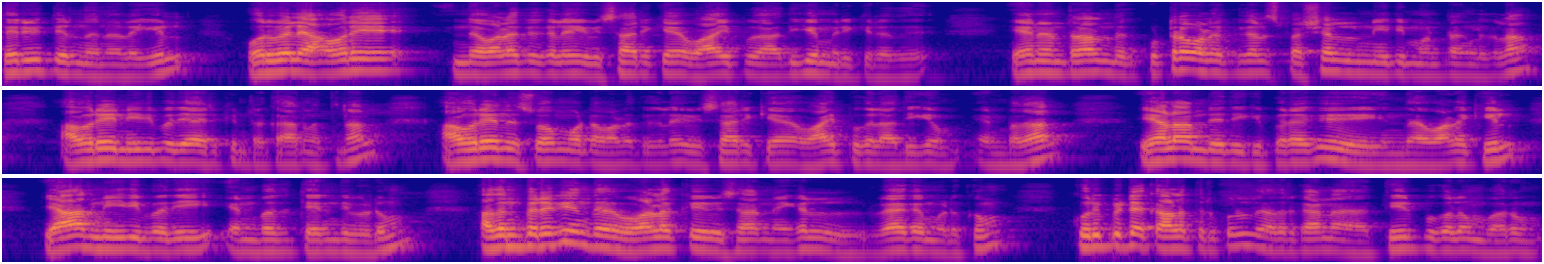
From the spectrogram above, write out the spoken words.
தெரிவித்திருந்த நிலையில் ஒருவேளை அவரே இந்த வழக்குகளை விசாரிக்க வாய்ப்பு அதிகம் இருக்கிறது. ஏனென்றால் இந்த குற்ற வழக்குகள் ஸ்பெஷல் நீதிமன்றங்களுக்கெல்லாம் அவரே நீதிபதியாக இருக்கின்ற காரணத்தினால் அவரே இந்த சோமோட்ட வழக்குகளை விசாரிக்க வாய்ப்புகள் அதிகம் என்பதால் ஏழாம் தேதிக்கு பிறகு இந்த வழக்கில் யார் நீதிபதி என்பது தெரிந்துவிடும். அதன் பிறகு இந்த வழக்கு விசாரணைகள் வேகம் எடுக்கும். குறிப்பிட்ட காலத்திற்குள் அதற்கான தீர்ப்புகளும் வரும்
